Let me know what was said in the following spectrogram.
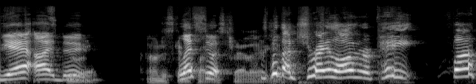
Yeah, I do. I'm just gonna Let's do this it. trailer. Let's put that trailer on repeat. Fuck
